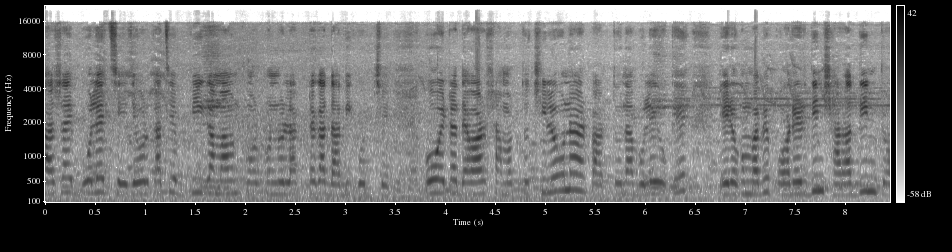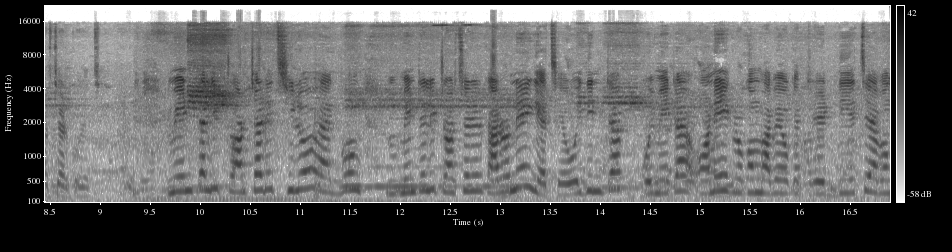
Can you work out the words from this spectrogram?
ভাষায় বলেছে যে ওর কাছে বিগ অ্যামাউন্ট পনেরো লাখ টাকা দাবি করছে। ও এটা দেওয়ার সামর্থ্য ছিল না, আর পারতো না বলে ওকে এরকমভাবে পরের দিন সারাদিন টর্চার করেছে। মেন্টালি টর্চারে ছিল একদম মেন্টালি টর্চারের কারণেই গেছে। ওই দিনটা ওই মেয়েটা অনেক রকমভাবে ওকে থ্রেট দিয়েছে এবং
